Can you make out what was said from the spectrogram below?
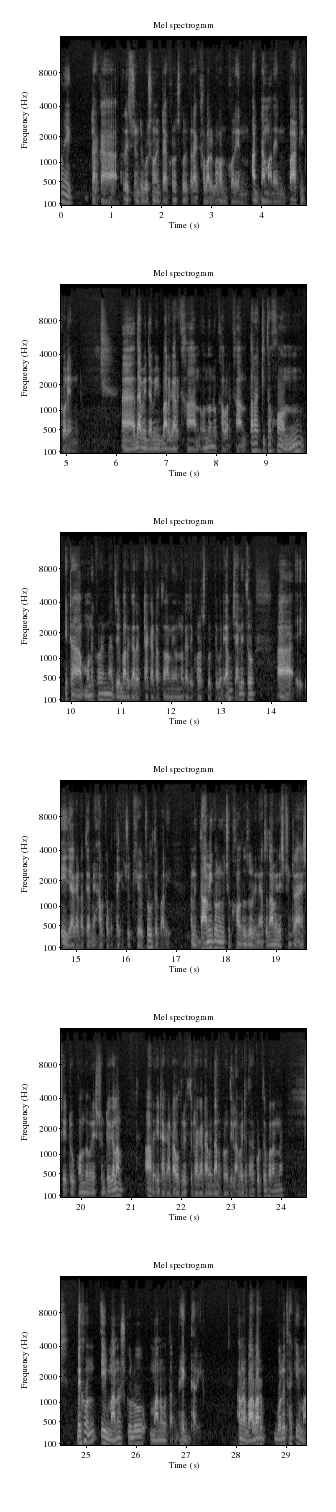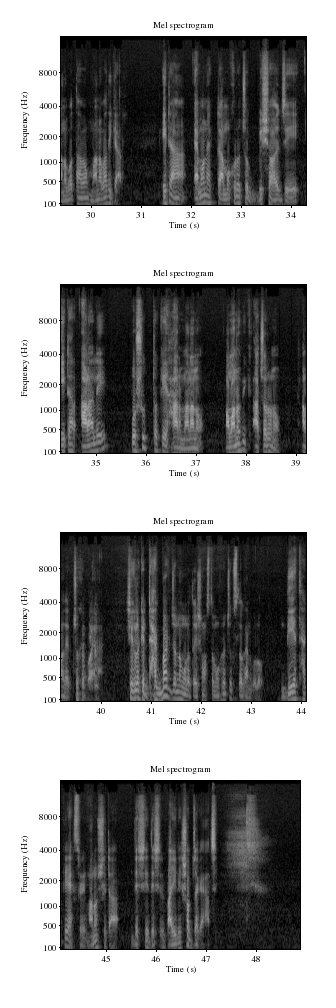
অনেক টাকা, রেস্টুরেন্টে বসে অনেক টাকা খরচ করে তারা খাবার গ্রহণ করেন, আড্ডা মারেন, পার্টি করেন দামি দামি বার্গার খান, অন্যান্য খাবার খান, তারা কি তখন এটা মনে করেন না যে বার্গারের টাকাটা তো আমি অন্য কাজে খরচ করতে পারি? আমি চাইলে তো এই জায়গাটাতে আমি হালকা পাতলা কিছু খেয়েও চলতে পারি। মানে দামি কোনো কিছু খাওয়া তো জরুরি না। এত দামি রেস্টুরেন্টে এসে একটু কম দামি রেস্টুরেন্টে গেলাম, আর এই টাকাটা, অতিরিক্ত টাকাটা আমি দান করে দিলাম। এটা তারা করতে পারেন না। দেখুন, এই মানুষগুলো মানবতার ভেগধারী আমরা বারবার বলে থাকি মানবতা এবং মানবাধিকার। এটা এমন একটা মুখরোচক বিষয় যে এটার আড়ালে পশুত্বকে হার মানানো, অমানবিক আচরণও আমাদের চোখে পড়ে না। সেগুলোকে ঢাকবার জন্য মূলত এই সমস্ত মুখরোচক স্লোগানগুলো দিয়ে থাকে এক শ্রেণির মানুষ, সেটা দেশে, দেশের বাইরে, সব জায়গায় আছে।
